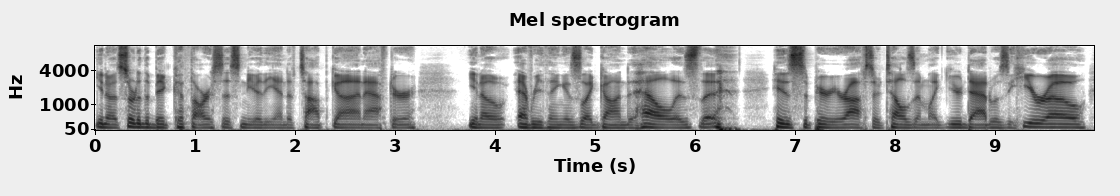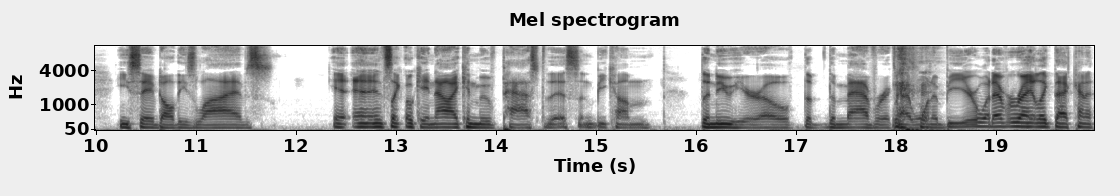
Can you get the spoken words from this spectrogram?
you know, it's sort of the big catharsis near the end of Top Gun after, you know, everything is like gone to hell is that his superior officer tells him like your dad was a hero, he saved all these lives and it's like okay now i can move past this and become the new hero the the maverick i want to be or whatever right? Like that kind of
